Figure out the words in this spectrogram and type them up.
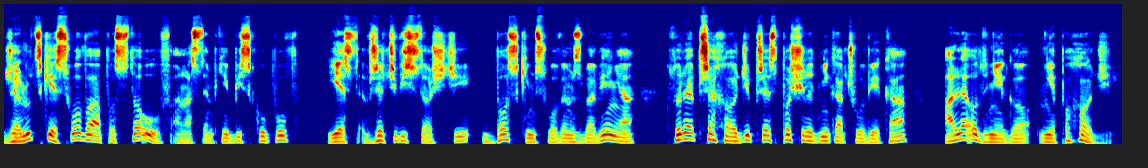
że ludzkie słowo apostołów, a następnie biskupów, jest w rzeczywistości boskim słowem zbawienia, które przechodzi przez pośrednika człowieka, ale od niego nie pochodzi.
